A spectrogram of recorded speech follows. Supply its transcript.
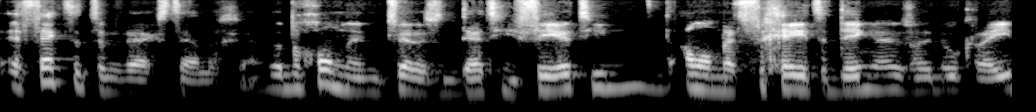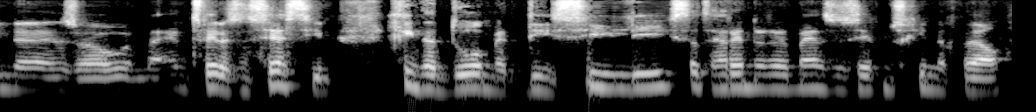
effecten te bewerkstelligen. Dat begon in 2013, 14, allemaal met vergeten dingen, zo in Oekraïne en zo. En in 2016 ging dat door met DC Leaks, dat herinneren mensen zich misschien nog wel.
